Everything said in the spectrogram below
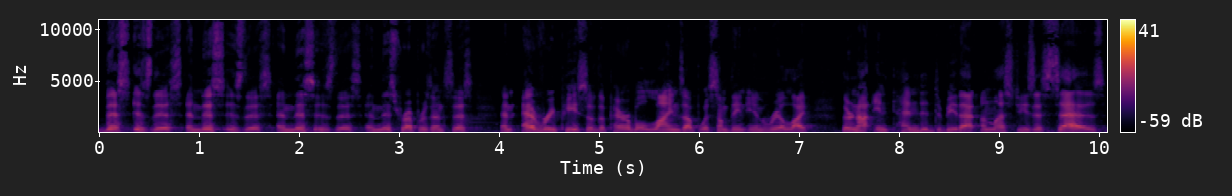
this is this, and this is this, and this is this, and this represents this, and every piece of the parable lines up with something in real life. They're not intended to be that unless Jesus says,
